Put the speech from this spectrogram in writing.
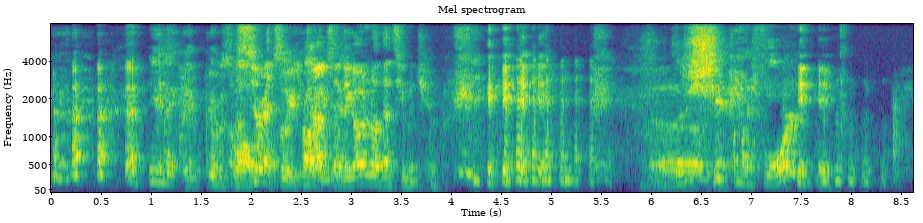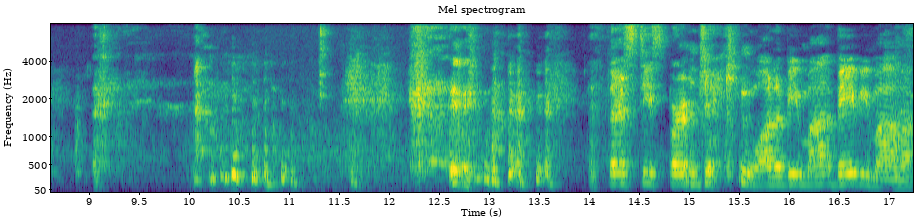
ma- it, it was oh, Sir, Walmart, so he drop probably something. Oh no, that's human shit. There's shit on my floor. A thirsty sperm jacking wannabe ma- baby mama.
